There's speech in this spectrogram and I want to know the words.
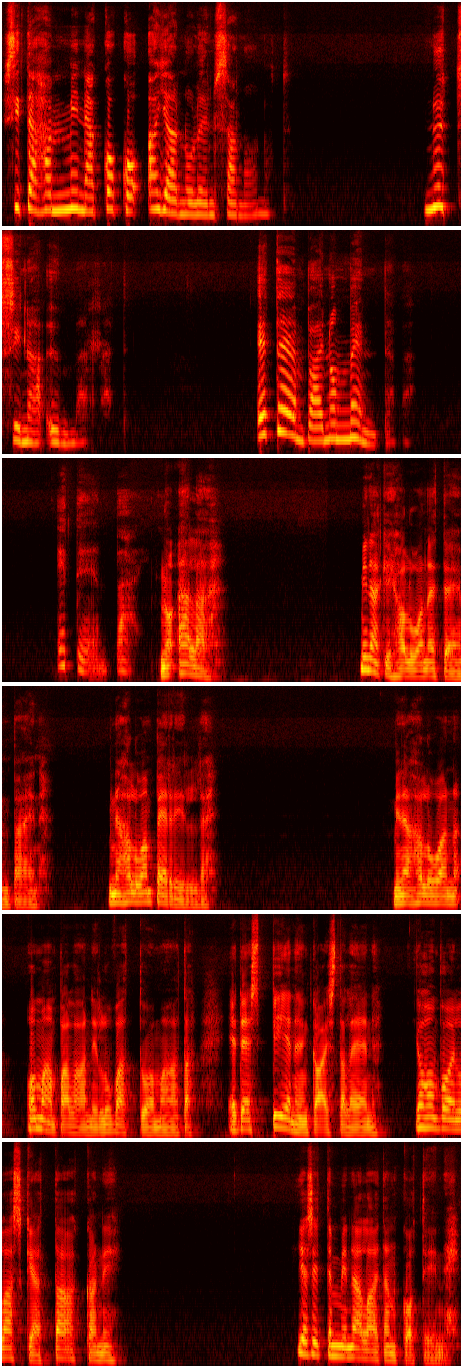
Sitähän minä koko ajan olen sanonut. Nyt sinä ymmärrät. Eteenpäin on mentävä. Eteenpäin. No älä. Minäkin haluan eteenpäin. Minä haluan perille. Minä haluan oman palani luvattua maata, edes pienen kaistaleen, johon voin laskea taakkani. Ja sitten minä laitan kotiini.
